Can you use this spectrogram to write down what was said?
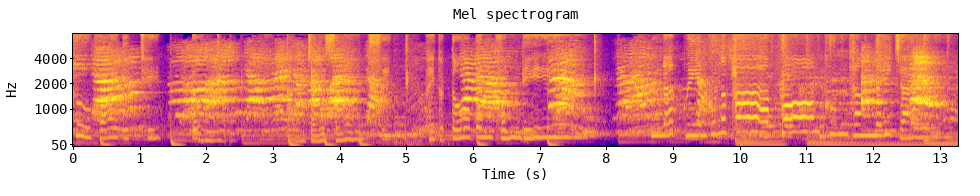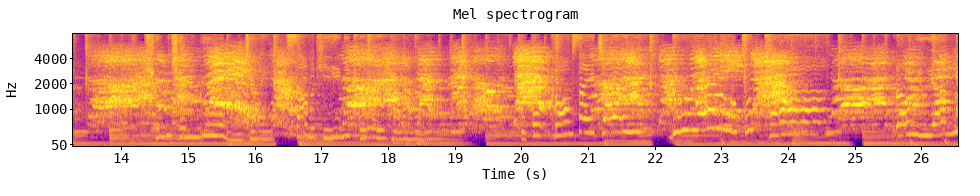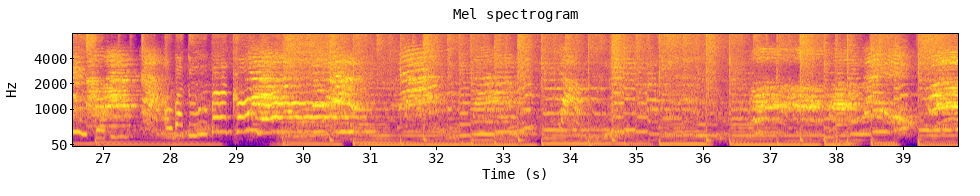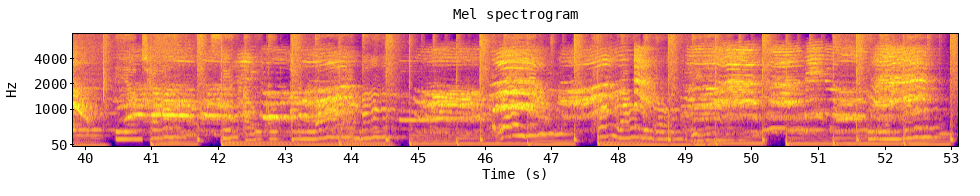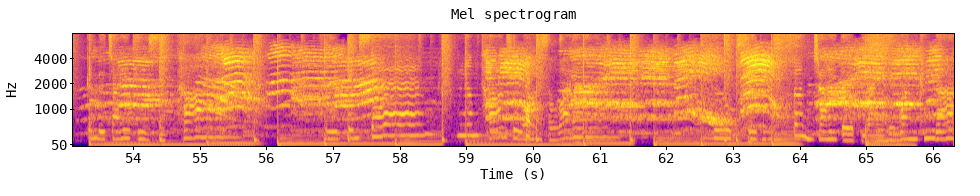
ครูคอยอุทิศตนตั้งใจสอนสิทธิ์ให้เติบโตเป็นคนดี นักเรียนคุณภาพพร้อมคุณทำในใจ ชุมชนร่วมใจ สามัคคีไม่เคยห่างผู้ปกครอง ประตูบ้านของเรายามเช้าเสียงเอากุกอ่านลอยมาแรอยยิ้มของเราในโรงเรียนเรียนรู้กันด้วยใจที่ศรัทธา สิทธิ์ตั้งใจเติบใหญ่ในวันข้างหน้า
